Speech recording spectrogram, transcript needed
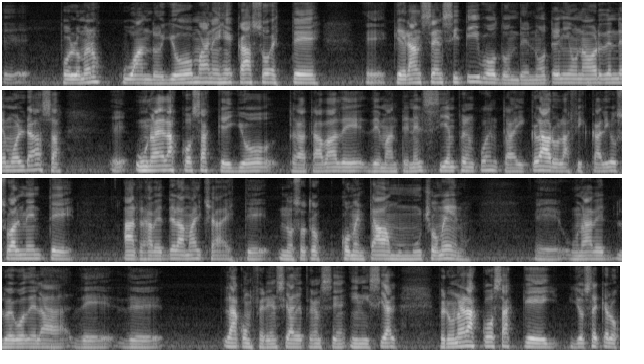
eh, por lo menos cuando yo manejé casos este, eh, que eran sensitivos, donde no tenía una orden de mordaza, eh, una de las cosas que yo trataba de, mantener siempre en cuenta, y claro, la fiscalía usualmente a través de la marcha, este, nosotros comentábamos mucho menos. una vez luego de la, de, de la conferencia de prensa inicial, pero una de las cosas que yo sé que los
